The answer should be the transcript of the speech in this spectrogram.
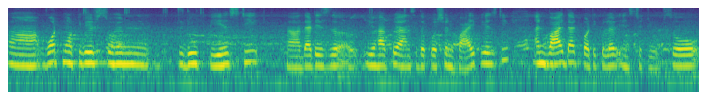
uh, what motivates to him to do PhD. Uh, that is, uh, you have to answer the question why PhD and why that particular institute. So,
